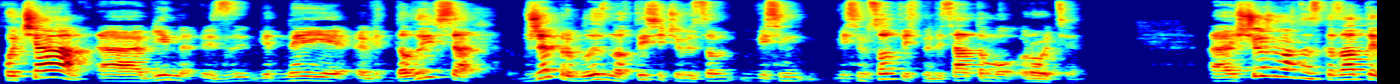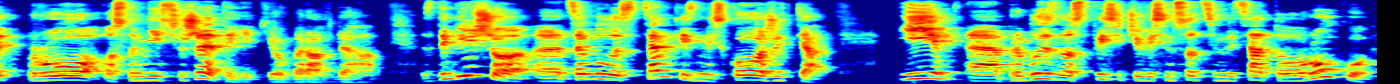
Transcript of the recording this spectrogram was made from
Хоча е, він від неї віддалився вже приблизно в 1880 році. Е, Що ж можна сказати про основні сюжети, які обирав Дега? Здебільшого е, це були сценки з міського життя. І е, приблизно з 1870 року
